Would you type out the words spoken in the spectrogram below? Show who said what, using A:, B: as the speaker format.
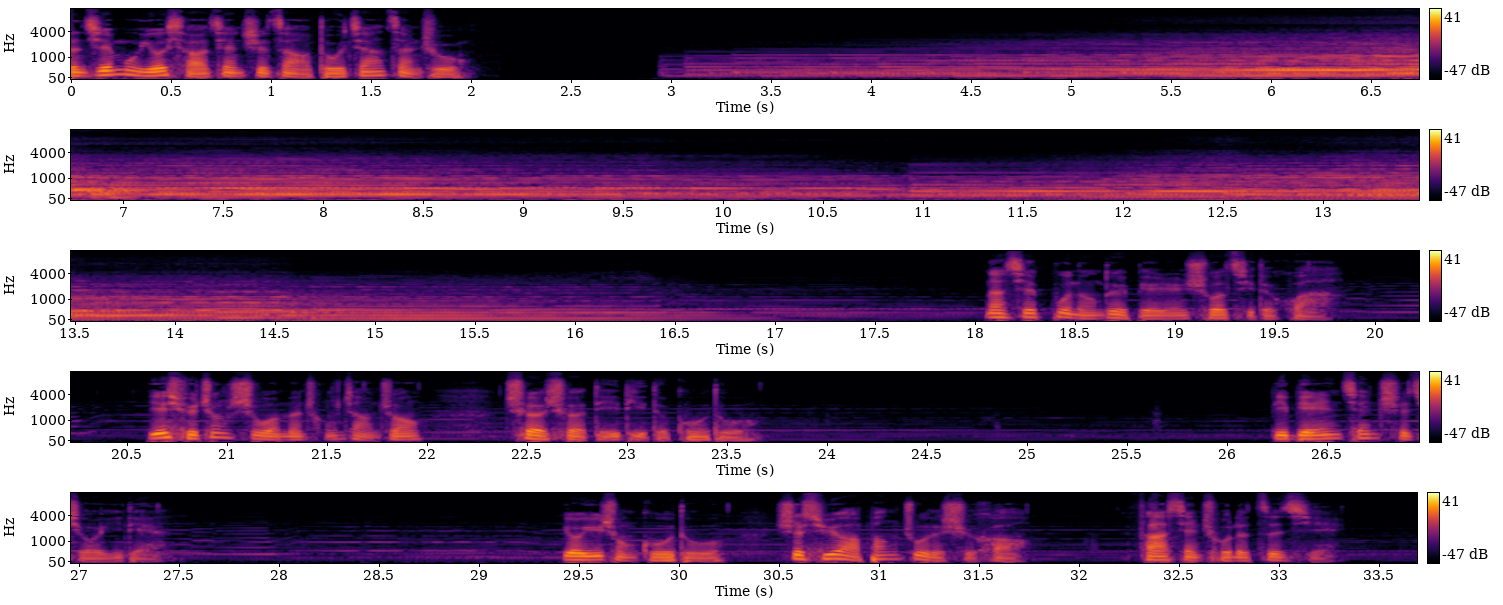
A: 本节目由小健制造独家赞助。那些不能对别人说起的话，也许正是我们成长中彻彻底底的孤独。比别人坚持久一点。有一种孤独，是需要帮助的时候，发现除了自己，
